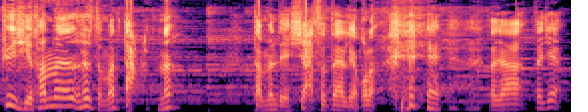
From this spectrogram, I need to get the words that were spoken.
具体他们是怎么打的呢？咱们得下次再聊了。嘿嘿。大家再见。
